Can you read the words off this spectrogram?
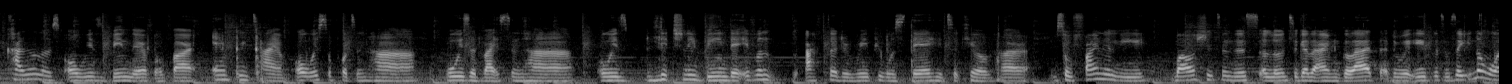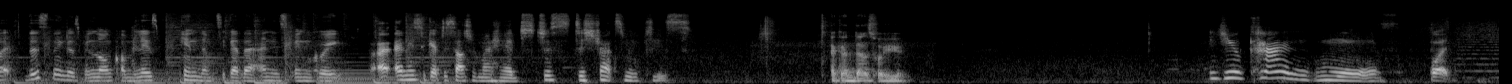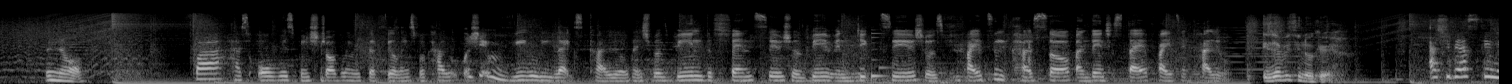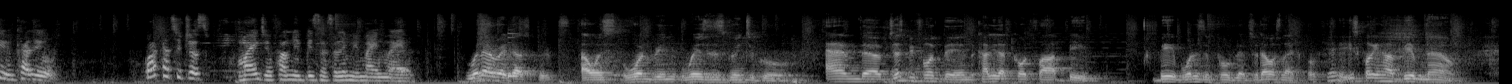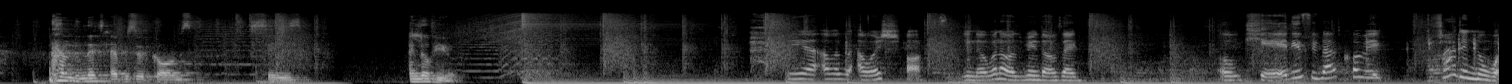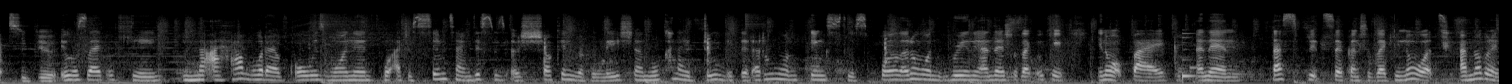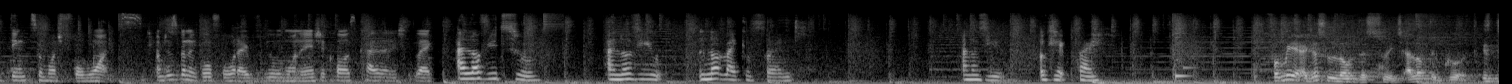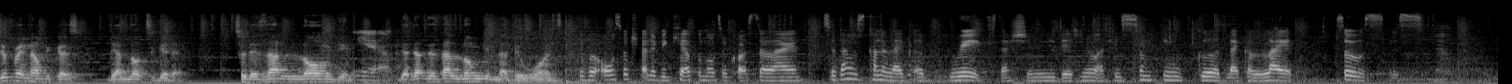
Khalil has always been there for Fa every time, always supporting her, always advising her, always literally being there. Even after the rape, he was there, he took care of her. So finally, while shooting this alone together, I'm glad that they were able to say, you know what, this thing has been long coming, let's pin them together, and it's been great. I, I need to get this out of my head. Just distract me, please. I can dance for you. You can move, but no. Fa has always been struggling with her feelings for Khalil, but she really likes Khalil. And she was being defensive, she was being vindictive, she was fighting herself, and then she started fighting Khalil. Is everything okay? I should be asking you, Khalil. Why can't you just mind your family business and let me mind mine? When I read that script, I was wondering where is this going to go. And uh, just before then, Khalil had called for babe. Babe, what is the problem? So that was like, okay, he's calling her babe now. And the next episode comes, says, I love you. Yeah, I was I was shocked. You know, when I was reading I was like, okay, I didn't see that coming. I didn't know what to do. It was like, okay, now I have what I've always wanted, but at the same time, this is a shocking revelation. What can I do with it? I don't want things to spoil. I don't want really. And then she was like, okay, you know what, bye. And then that split second, she's like, you know what? I'm not gonna think too much for once. I'm just gonna go for what I really want. And she calls Kyla and she's like, I love you too. I love you, not like a friend. I love you. Okay, bye. For me, I just love the switch. I love the growth. It's different now because they are not together. So there's that longing. Yeah. There's that, there's that longing that they want. they were also trying to be careful not to cross the line. So that was kind of like a break that she needed, you know, at least something good, like a light. So it's, it's,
